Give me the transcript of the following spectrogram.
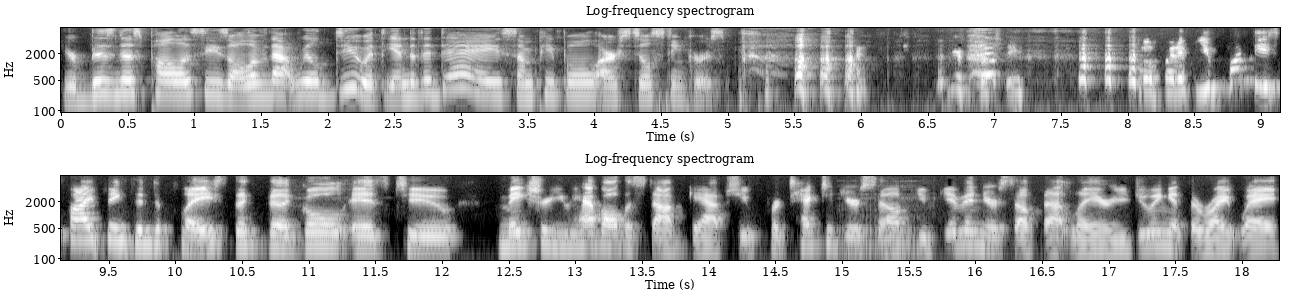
your business policies, all of that will do at the end of the day, some people are still stinkers. but if you put these five things into place, the, the goal is to make sure you have all the stop gaps, you've protected yourself, you've given yourself that layer, you're doing it the right way,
